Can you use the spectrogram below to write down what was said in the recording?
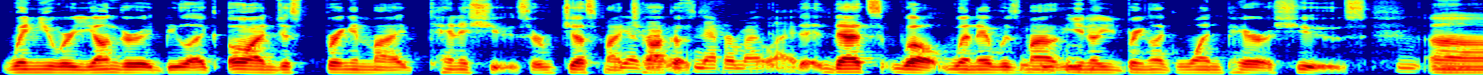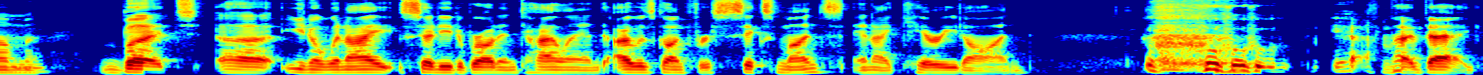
when you were younger. It'd be like, oh, I'm just bringing my tennis shoes or just my Yeah, that was never my life. That's well, when it was my, you know, you bring like one pair of shoes. Um, but uh, you know, when I studied abroad in Thailand, I was gone for six months, and I carried on yeah. my bag.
